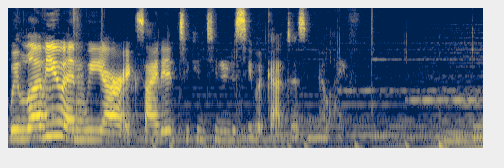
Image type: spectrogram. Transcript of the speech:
we love you, and we are excited to continue to see what God does in your life.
